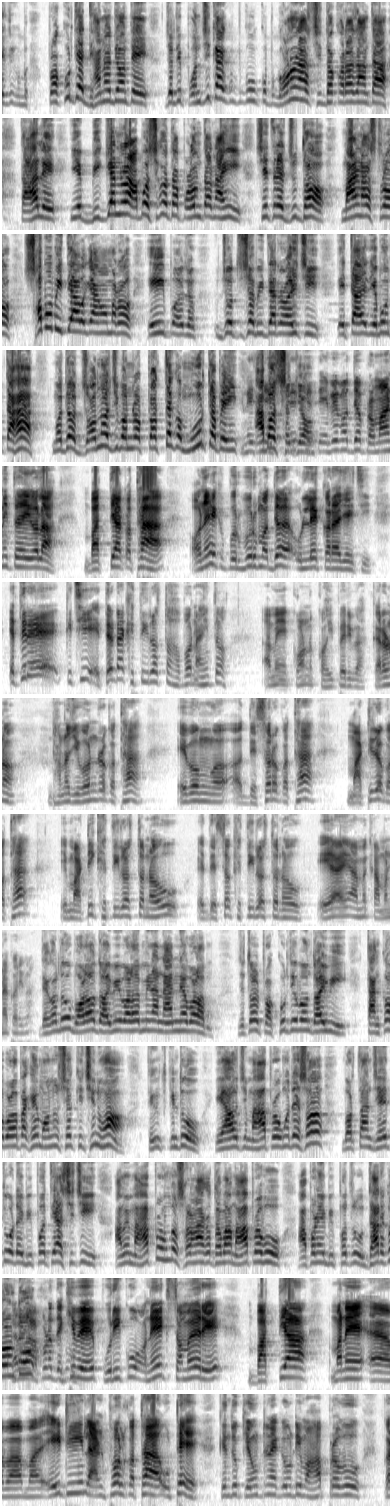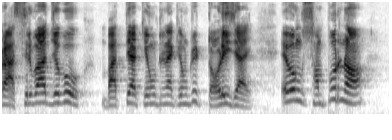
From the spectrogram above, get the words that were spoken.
ପ୍ରକୃତିରେ ଧ୍ୟାନ ଦିଅନ୍ତେ ଯଦି ପଞ୍ଜିକାକୁ ଗଣନା ସିଦ୍ଧ କରାଯାଆନ୍ତା ତାହେଲେ ଇଏ ବିଜ୍ଞାନର ଆବଶ୍ୟକତା ପଡ଼ନ୍ତା ନାହିଁ। ସେଥିରେ ଯୁଦ୍ଧ ମାରଣାସ୍ତ୍ର ସବୁ ବିଦ୍ୟା ଆଜ୍ଞା ଆମର ଏହି ପ- ଜ୍ୟୋତିଷ ବିଦ୍ୟାରେ ରହିଛି ଏ ତା- ଏବଂ ତାହା ମଧ୍ୟ ଜନଜୀବନର ପ୍ରତ୍ୟେକ ମୁହୂର୍ତ୍ତ ପାଇଁ ନିଶ୍ଚିତ, ଆବଶ୍ୟକୀୟ ନିଶ୍ଚିତ। ଏବେ ମଧ୍ୟ ପ୍ରମାଣିତ ହେଇଗଲା। ବାତ୍ୟା କଥା ଅନେକ ପୂର୍ବରୁ ମଧ୍ୟ ଉଲ୍ଲେଖ କରାଯାଇଛି। ଏଥିରେ କିଛି ଏତେଟା କ୍ଷତିଗ୍ରସ୍ତ ହେବ ନାହିଁ ତ? ଆମେ କ'ଣ କହିପାରିବା? କାରଣ ଧନ ଜୀବନର କଥା ଏବଂ ଅ, ଦେଶର କଥା ମାଟିର କଥା ଏ ମାଟି କ୍ଷତିଗ୍ରସ୍ତ ନ ହେଉ ଏ ଦେଶ କ୍ଷତିଗ୍ରସ୍ତ ନ ହେଉ ଏହା ହିଁ ଆମେ କାମନା କରିବା। ଦେଖନ୍ତୁ ବଳ ଦୈବୀ ବଳ ବିନା ନାନ୍ୟ ବଳମ୍। ଯେତେବେଳେ ପ୍ରକୃତି ଏବଂ ଦୈବୀ ତାଙ୍କ ବଳ ପାଖେ ମନୁଷ୍ୟ କିଛି ନୁହଁ କିନ୍ତୁ- ଏହା ହେଉଛି ମହାପ୍ରଭୁଙ୍କ ଦେଶ। ବର୍ତ୍ତମାନ ଯେହେତୁ ଗୋଟେ ବିପତ୍ତି ଆସିଛି ଆମେ ମହାପ୍ରଭୁଙ୍କ ଶରଣାଗତ ହେବା। ମହାପ୍ରଭୁ ଆପଣ ଏ ବିପତ୍ତିରୁ ଉଦ୍ଧାର କରନ୍ତୁ। ଆପଣ ଦେଖିବେ ପୁରୀକୁ ଅନେକ ସମୟରେ ବାତ୍ୟା ମାନେ ଏଇଠି ହିଁ ଲ୍ୟାଣ୍ଡଫଲ୍ କଥା ଉଠେ କିନ୍ତୁ କେଉଁଠି ନା କେଉଁଠି ମହାପ୍ରଭୁଙ୍କର ଆଶୀର୍ବାଦ ଯୋଗୁଁ ବାତ୍ୟା କେଉଁଠି ନା କେଉଁଠି ଟଳିଯାଏ। ଏବଂ ସମ୍ପୂର୍ଣ୍ଣ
